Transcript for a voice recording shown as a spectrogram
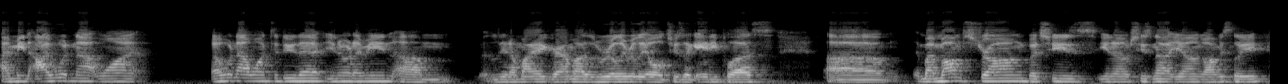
I mean, I would not want. I would not want to do that. You know what I mean? Um, you know, my grandma is really, really old. She's like 80 plus. Um, my mom's strong, but she's you know she's not young, obviously.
